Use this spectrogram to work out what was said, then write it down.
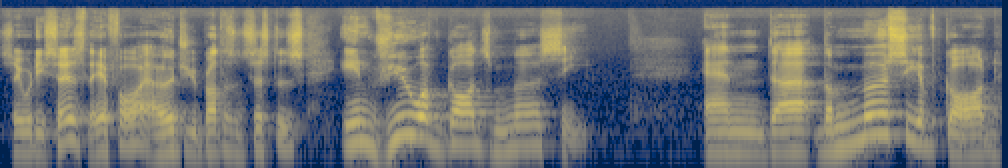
See what he says? Therefore, I urge you, brothers and sisters, in view of God's mercy. And uh, the mercy of God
